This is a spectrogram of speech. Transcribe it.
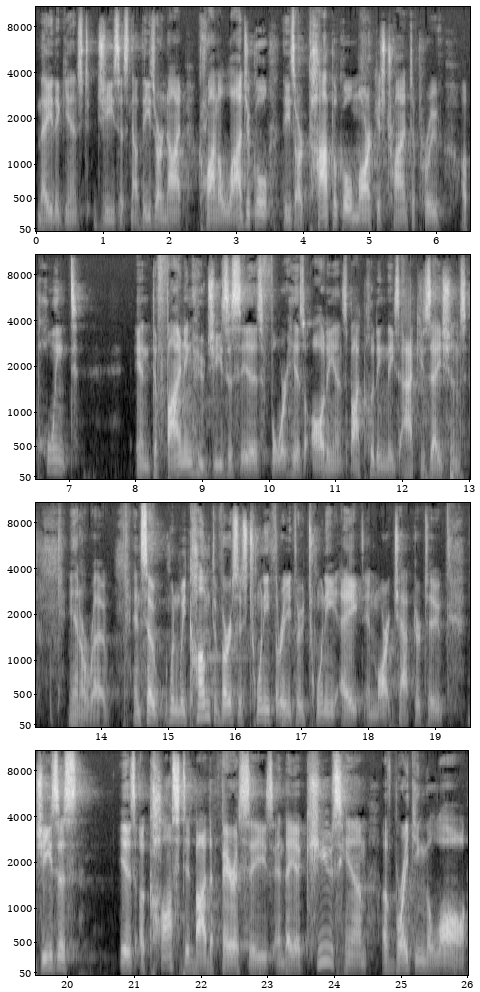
made against Jesus. Now, these are not chronological, these are topical. Mark is trying to prove a point in defining who Jesus is for his audience by putting these accusations in a row. And so when we come to verses 23 through 28 in Mark chapter 2, Jesus is accosted by the Pharisees and they accuse him of breaking the law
